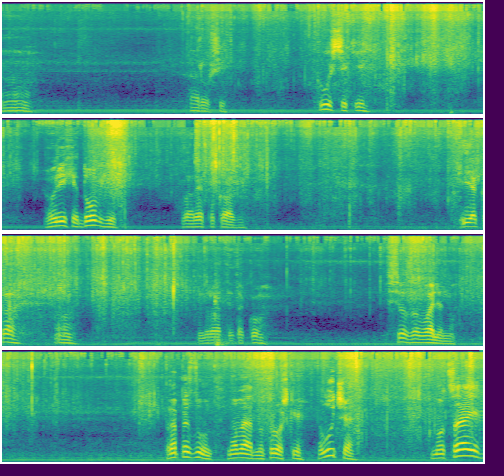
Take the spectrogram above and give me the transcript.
О, хороші кущики. Горіхи довгі. Зараз я покажу. І яка о, брати тако. Все завалено. Трапезунт, напевно, трошки лучше. Но цей,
